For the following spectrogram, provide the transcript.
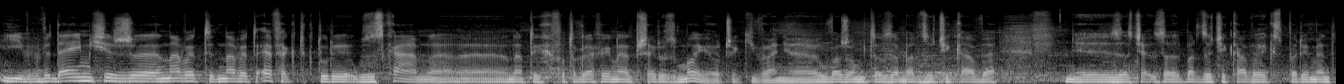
I wydaje mi się, że nawet, nawet efekt, który uzyskałem na, na tych fotografiach, nawet przerósł moje oczekiwania. Uważam to za bardzo ciekawe, e, za, za bardzo ciekawy eksperyment.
